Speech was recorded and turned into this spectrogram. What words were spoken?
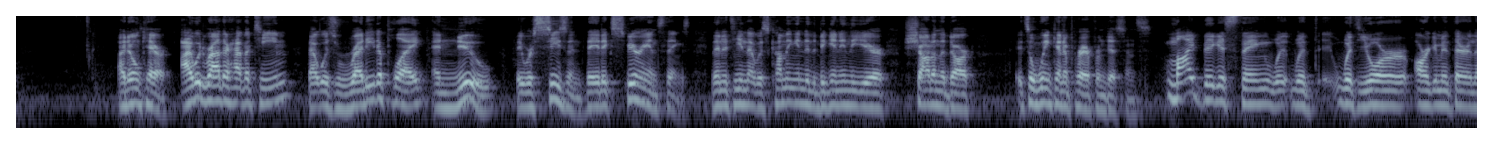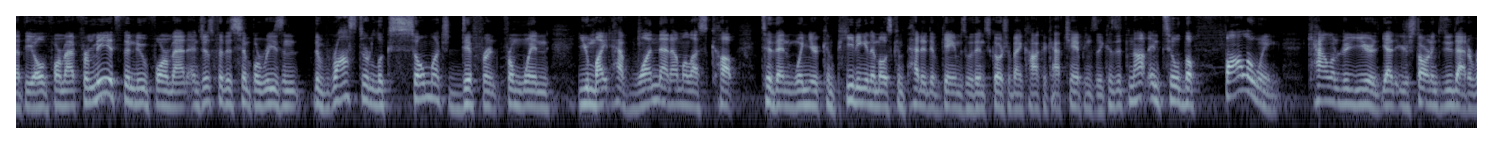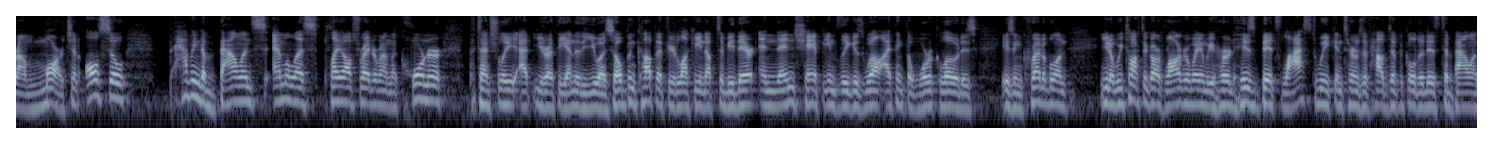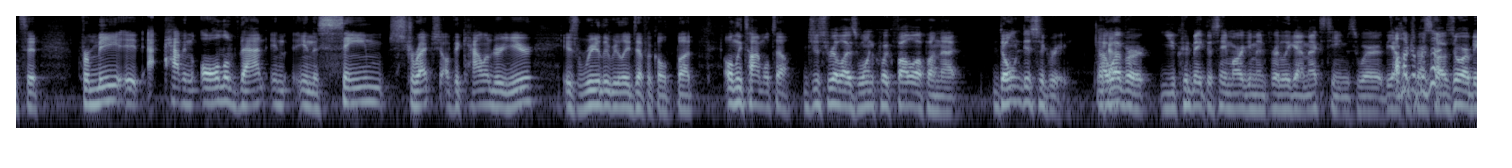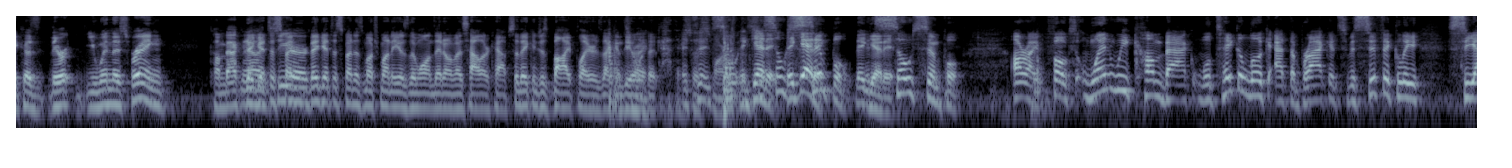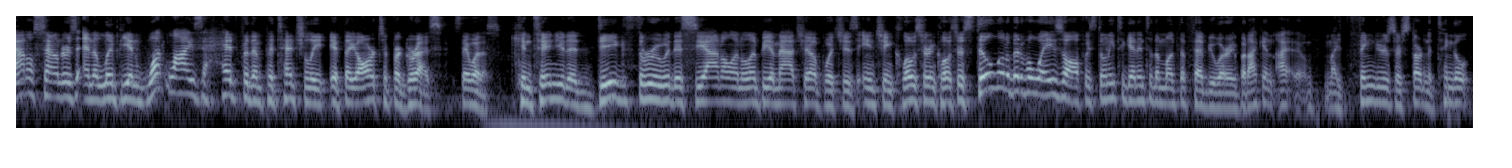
I don't care. I would rather have a team that was ready to play and knew they were seasoned, they had experienced things, than a team that was coming into the beginning of the year, shot in the dark, it's a wink and a prayer from distance. My biggest thing with, with with your argument there, and that the old format, for me, it's the new format, and just for the simple reason, the roster looks so much different from when you might have won that MLS Cup to then when you're competing in the most competitive games within Scotiabank Concacaf Champions League, because it's not until the following calendar year that you're starting to do that around March, and also having to balance MLS playoffs right around the corner, potentially at you're at the end of the U.S. Open Cup if you're lucky enough to be there, and then Champions League as well. I think the workload is is incredible. And you know, we talked to Garth Lagerwey and we heard his bits last week in terms of how difficult it is to balance it. For me, it, having all of that in in the same stretch of the calendar year is really really difficult. But only time will tell. Just realize one quick follow up on that don't disagree. Okay. However, you could make the same argument for Liga MX teams where the 100%. Apertura Clausura because they're you win the spring, come back They now get to next year. spend. They get to spend as much money as they want. They don't have a salary cap, so they can just buy players that can deal right. with it. God, they're it's so it's smart. They it's get just it. So They get it. simple. They It's get it. So simple. All right, folks. When we come back, we'll take a look at the bracket, specifically Seattle Sounders and Olimpian. What lies ahead for them potentially if they are to progress? Stay with us. Continue to dig through this Seattle and Olimpia matchup, which is inching closer and closer. Still a little bit of a ways off. We still need to get into the month of February, but I can. I, my fingers are starting to tingle.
